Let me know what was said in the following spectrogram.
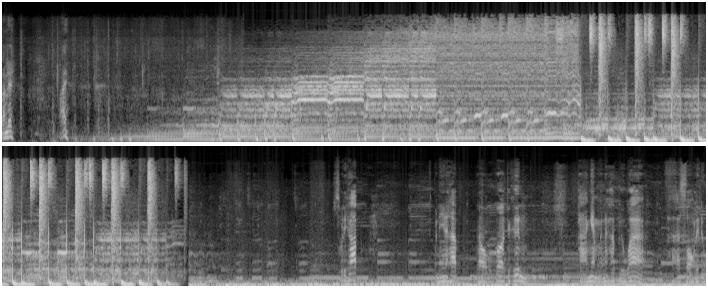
รันเลย ไปสวัสดีครับวันนี้นะครับเราก็จะขึ้นผาแง่มกันนะครับ หรือว่าผาสองฤดู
